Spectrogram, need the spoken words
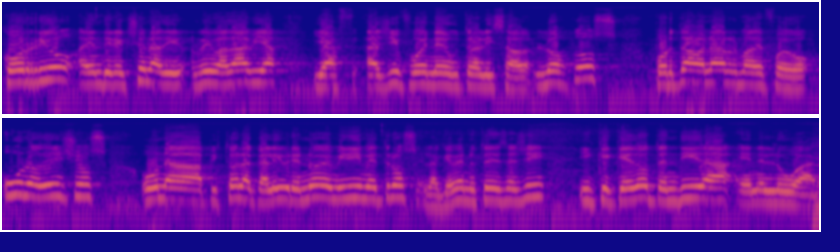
corrió en dirección a Rivadavia y allí fue neutralizado. Los dos portaban armas de fuego. Uno de ellos una pistola calibre 9 milímetros, la que ven ustedes allí, y que quedó tendida en el lugar.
